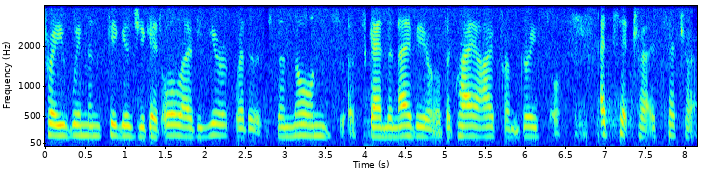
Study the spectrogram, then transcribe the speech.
three women figures you get all over Europe, whether it's the Norns of Scandinavia or the Graeae from Greece, or etc. etc.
